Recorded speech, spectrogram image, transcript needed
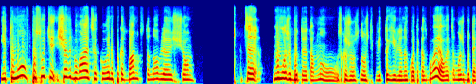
І тому, по суті, що відбувається, коли, наприклад, банк встановлює, що це не може бути там, ну скажу знову ж таки від торгівлі наркотика зброї, але це може бути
